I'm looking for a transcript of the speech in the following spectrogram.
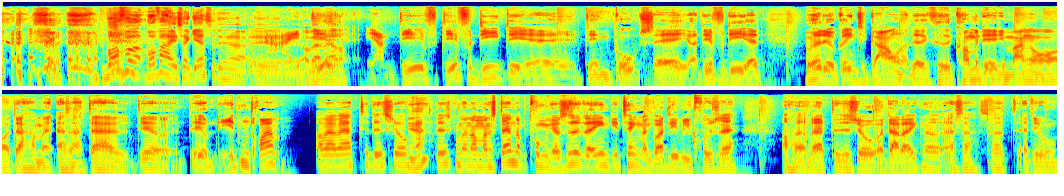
hvorfor, hvorfor har I sagt ja til det her, øh, Nej, at være værter? det, jamen det, er, det er fordi, det er, det er en god sag, og det er fordi, at nu hedder det jo Grin til Gavn, og det har heddet Comedy i mange år, og der har man, altså, der, det, er jo, det er jo lidt en drøm at være vært til det show. Ja. Det skal man, når man er stand-up-komiker, så er det der en af de ting, man godt lige vil krydse af, og have været til det show, og der er der ikke noget, altså, så er det jo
